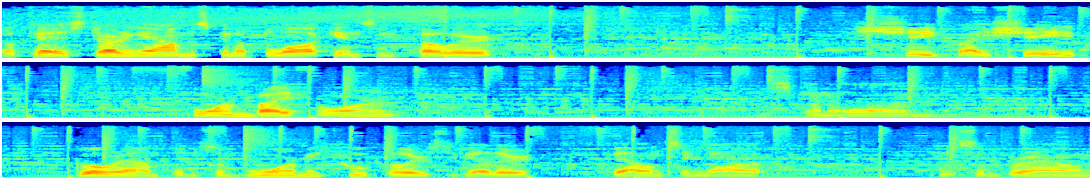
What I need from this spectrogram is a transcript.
Okay, starting out, I'm just going to block in some color, shape by shape, form by form. Just kind of um, go around putting some warm and cool colors together, balancing out with some brown.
